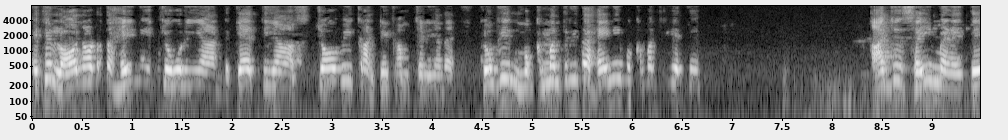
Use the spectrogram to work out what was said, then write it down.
ਇੱਥੇ ਲਾਅ ਐਂਡ ਆਰਡਰ ਤਾਂ ਹੈ ਨਹੀਂ। ਚੋਰੀਆਂ, ਡਕੈਤੀਆਂ 24 ਘੰਟੇ ਕੰਮ ਚੱਲੀ ਜਾਂਦਾ ਕਿਉਂਕਿ ਮੁੱਖ ਮੰਤਰੀ ਤਾਂ ਹੈ ਨਹੀਂ ਮੁੱਖ ਮੰਤਰੀ ਇੱਥੇ। ਅੱਜ ਸਹੀ ਮੈਨੇ ਤੇ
